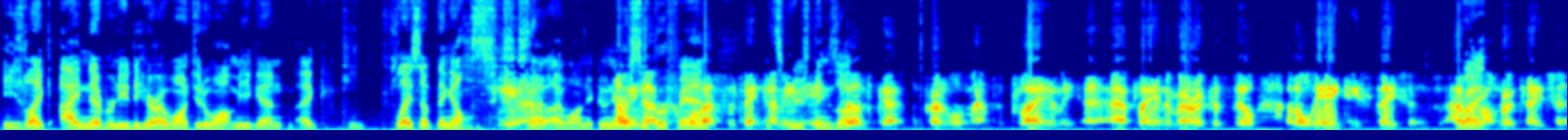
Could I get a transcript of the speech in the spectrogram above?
he's like, I never need to hear "I Want You to Want Me Again." Like, pl- play something else. 'cause Yeah. I, I want you. Because you're I a know. super fan. Well, that's the thing. it I mean, it does up. get incredible amounts of play. I mean, uh, airplay in America still, and all the 80s stations have Right. it on rotation,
